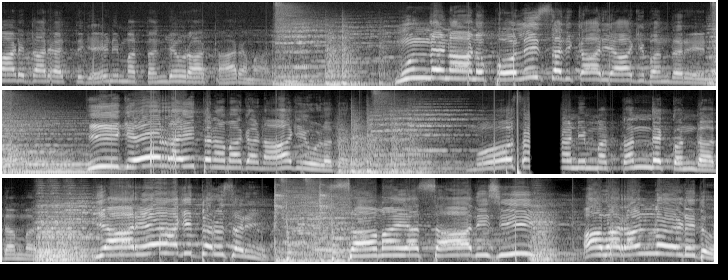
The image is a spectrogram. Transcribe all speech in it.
ಮಾಡಿದ್ದಾರೆ ಅತ್ತಿಗೆ, ನಿಮ್ಮ ತಂದೆಯವರು ಆ ಕಾರ್ಯ ಮಾಡಿ. ಮುಂದೆ ನಾನು ಪೊಲೀಸ್ ಅಧಿಕಾರಿಯಾಗಿ ಬಂದರೇನು? ಹೀಗೆ ರೈತನ ಮಗನಾಗಿ ಉಳದರೆ. ಮೋಸ ನಿಮ್ಮ ತಂದೆ ಕೊಂದಾದಮ್ಮರು. ಯಾರೇ ಆಗಿದ್ದರೂ ಸರಿ, ಸಮಯ ಸಾಧಿಸಿ ಅವರನ್ನು ಹಿಡಿದು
